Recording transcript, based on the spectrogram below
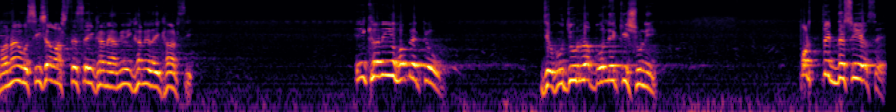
মনে হয় ওসি সাহেব আসতেছে এইখানে, আমি ওইখানে রেখা আসছি। এইখানেই হবে কেউ। যে হুজুররা বলে কি শুনি? প্রত্যেক দেশেই আছে।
